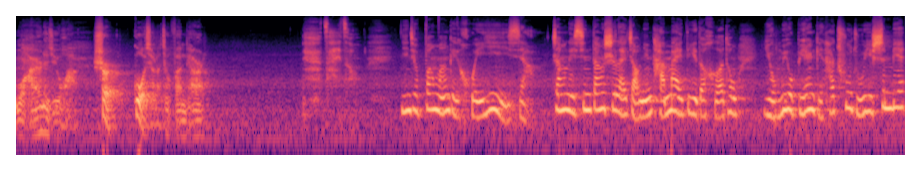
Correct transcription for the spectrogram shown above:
我还是那句话，事儿过去了就翻篇了。蔡总，您就帮忙给回忆一下，张立新当时来找您谈卖地的合同，有没有别人给他出主意？身边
